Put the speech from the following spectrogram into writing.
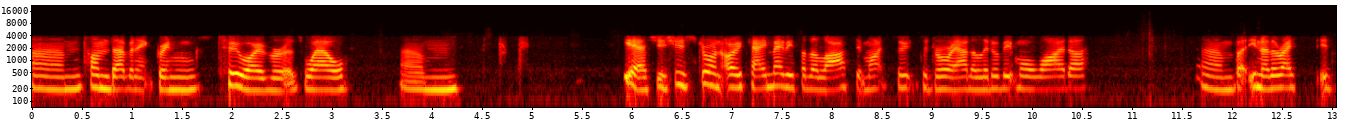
um, Tom Dabernig brings two over as well. Um, yeah, she, she's drawn okay. Maybe for the last, it might suit to draw out a little bit more wider. Um, but you know, the race, it's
